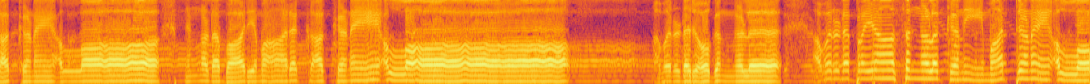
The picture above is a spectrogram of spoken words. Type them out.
കാക്കണേ അല്ലാ ഞങ്ങളുടെ ഭാര്യമാരെ കാക്കണേ അല്ലാ അവരുടെ രോഗങ്ങൾ അവരുടെ പ്രയാസങ്ങളൊക്കെ നീ മാറ്റണേ അല്ലോ.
